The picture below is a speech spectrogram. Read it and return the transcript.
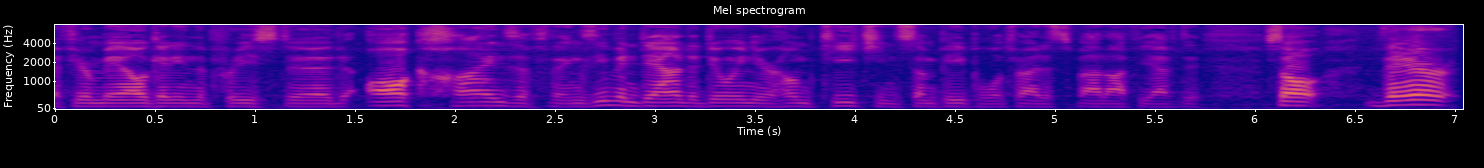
if you're male, getting the priesthood, all kinds of things, even down to doing your home teaching. Some people will try to spout off you have to. So their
